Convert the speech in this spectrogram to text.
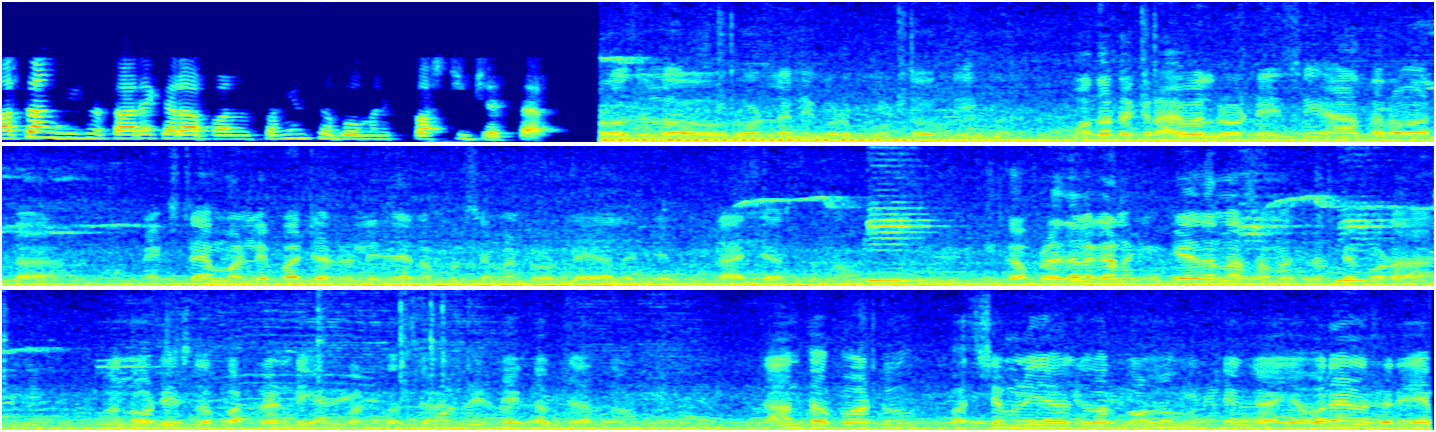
అసాంఘిక కార్యకలాపాలను సహించబోమని స్పష్టం చేశారు. రోజుల్లో రోడ్లన్నీ కూడా పూర్తవుతాయి. మొదట గ్రావెల్ రోడ్ వేసి ఆ తర్వాత నెక్స్ట్ టైం మళ్ళీ బడ్జెట్ రిలీజ్ అయినప్పుడు సిమెంట్ రోడ్ వేయాలని చెప్పి ప్లాన్ చేస్తున్నాం. ఇంకా ప్రజలు కనుక ఇంకేదన్నా సమస్యలు ఉంటే కూడా మా నోటీస్లో పట్టండి పట్టుకొస్తే వెంటనే టేకప్ చేద్దాం దాంతోపాటు పశ్చిమ నియోజకవర్గంలో ముఖ్యంగా ఎవరైనా సరే ఏ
